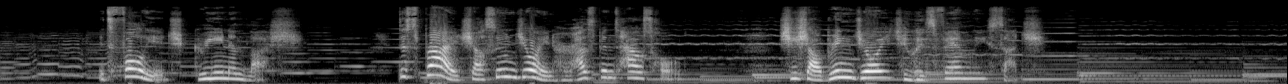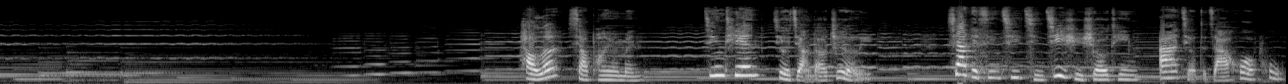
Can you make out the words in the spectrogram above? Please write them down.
its foliage green and lush. This bride shall soon join her husband's household. She shall bring joy to his family such. 好了，小朋友们，今天就讲到这里。下个星期请继续收听阿九的杂货铺。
